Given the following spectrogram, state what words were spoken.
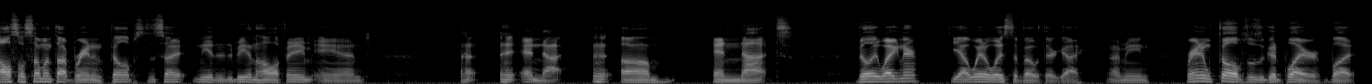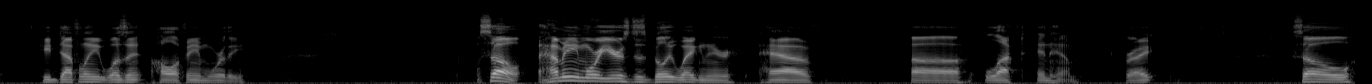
Also, someone thought Brandon Phillips decide, needed to be in the Hall of Fame and uh, and not um and not Billy Wagner. Yeah, way to waste a vote there, guy. I mean, Brandon Phillips was a good player, but he definitely wasn't Hall of Fame worthy. So, how many more years does Billy Wagner have uh, left in him? Right. So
